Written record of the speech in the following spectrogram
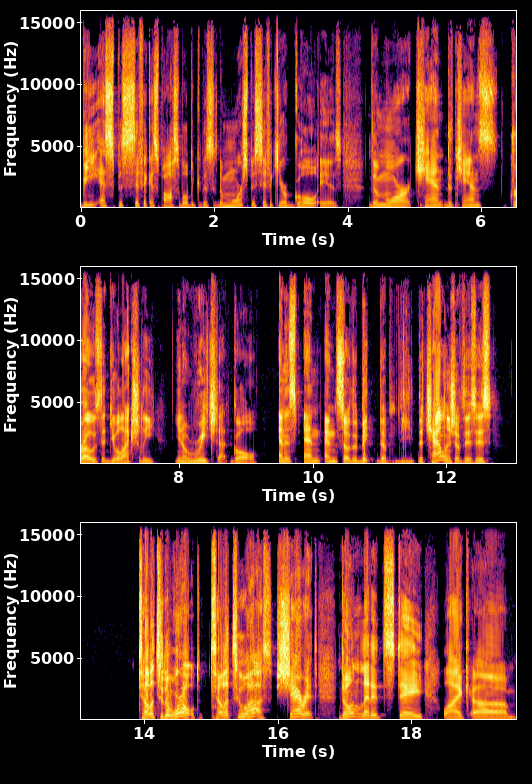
be as specific as possible because the more specific your goal is, the more chan- the chance grows that you will actually, you know, reach that goal and it's and and so the big the the, the challenge of this is tell it to the world. Tell it to us. Share it. Don't let it stay like um,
